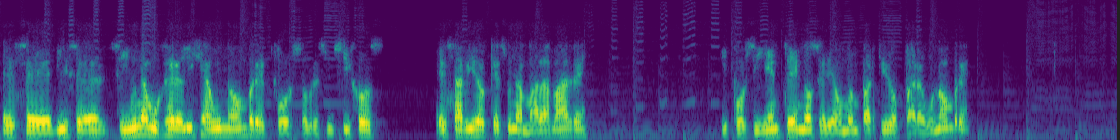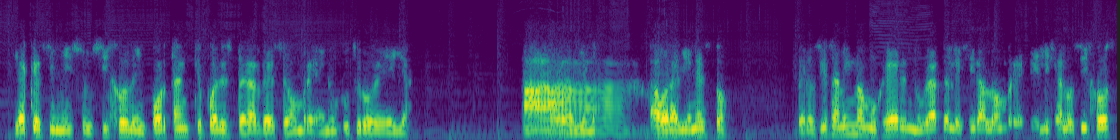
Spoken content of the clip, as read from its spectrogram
Ese, dice, si una mujer elige a un hombre por sobre sus hijos, es sabido que es una mala madre y por siguiente no sería un buen partido para un hombre, ya que si ni sus hijos le importan, ¿qué puede esperar de ese hombre en un futuro de ella? Ah. Ahora viene, esto, pero si esa misma mujer en lugar de elegir al hombre elige a los hijos,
